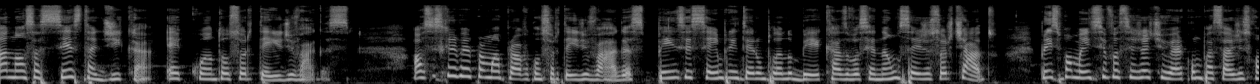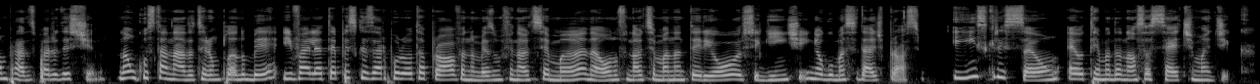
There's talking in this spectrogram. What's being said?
A nossa sexta dica é quanto ao sorteio de vagas. Ao se inscrever para uma prova com sorteio de vagas, pense sempre em ter um plano B caso você não seja sorteado, principalmente se você já tiver com passagens compradas para o destino. Não custa nada ter um plano B e vale até pesquisar por outra prova no mesmo final de semana ou no final de semana anterior, seguinte, em alguma cidade próxima. E inscrição é o tema da nossa sétima dica.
